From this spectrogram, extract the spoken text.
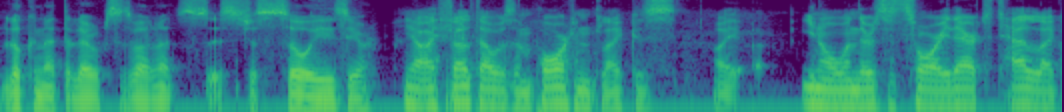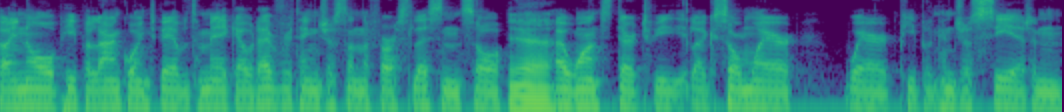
looking at the lyrics as well, and it's it's just so easier. Yeah, I felt that was important, like, cause I, you know, when there's a story there to tell, like, I know people aren't going to be able to make out everything just on the first listen, so Yeah. I want there to be like somewhere where people can just see it, and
